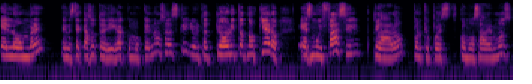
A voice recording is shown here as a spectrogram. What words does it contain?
el hombre en este caso te diga como que no, sabes que yo ahorita, yo ahorita no quiero. Es muy fácil, claro, porque pues como sabemos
